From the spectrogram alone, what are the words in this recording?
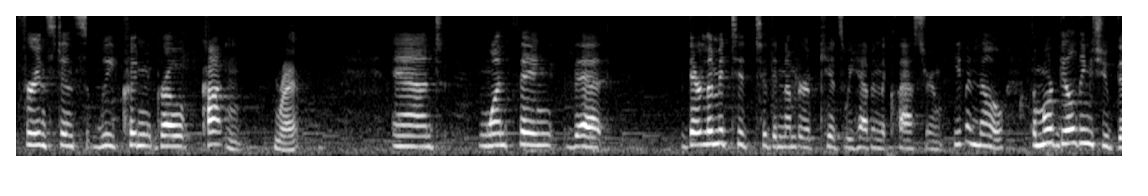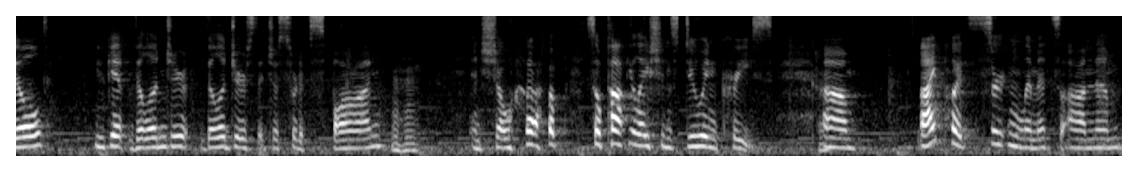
for instance, we couldn't grow cotton. Right. And one thing that they're limited to the number of kids we have in the classroom, even though the more buildings you build, you get villager, villagers that just sort of spawn and show up. So populations do increase. Um, I put certain limits on them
